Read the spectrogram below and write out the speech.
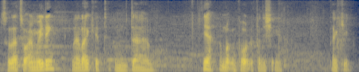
So that's what I'm reading and I like it. And um, yeah, I'm looking forward to finishing it. Thank you.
